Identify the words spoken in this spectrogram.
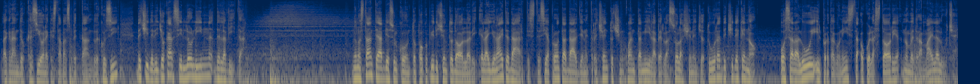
la grande occasione che stava aspettando e così decide di giocarsi l'all-in della vita. Nonostante abbia sul conto poco più di 100 dollari e la United Artist sia pronta a dargliene 350.000 per la sola sceneggiatura, decide che no, o sarà lui il protagonista o quella storia non vedrà mai la luce.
